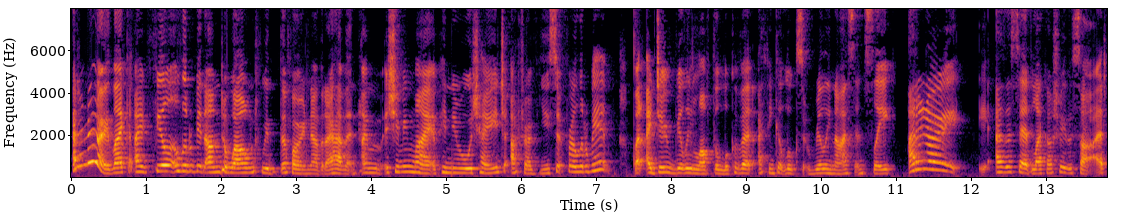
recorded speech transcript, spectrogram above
don't know, like I feel a little bit underwhelmed with the phone now that I have it. I'm assuming my opinion will change after I've used it for a little bit, but I do really love the look of it. I think it looks really nice and sleek. I don't know, as I said, like I'll show you the side.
